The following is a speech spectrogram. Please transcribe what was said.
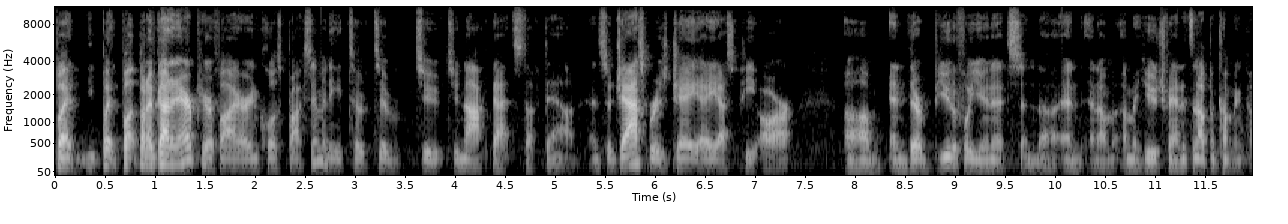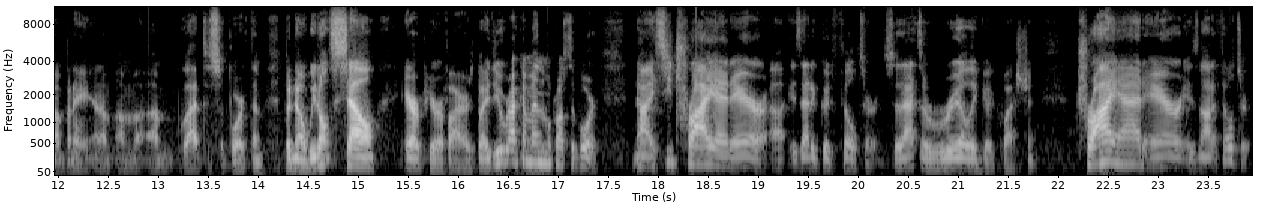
but but but but I've got an air purifier in close proximity to to to to knock that stuff down. And so Jaspr is J A S P R. Um, and they're beautiful units, and uh, and and I'm, I'm a huge fan. It's an up and coming company, and I'm, I'm I'm glad to support them. But no, we don't sell air purifiers, but I do recommend them across the board. Now I see Triad Air. Uh, is that a good filter? So that's a really good question. Triad Air is not a filter.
